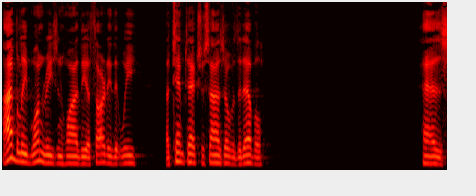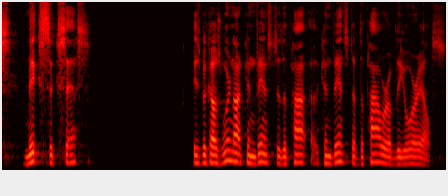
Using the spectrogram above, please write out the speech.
I believe one reason why the authority that we attempt to exercise over the devil has mixed success is because we're not convinced of the, convinced of the power of the or else.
